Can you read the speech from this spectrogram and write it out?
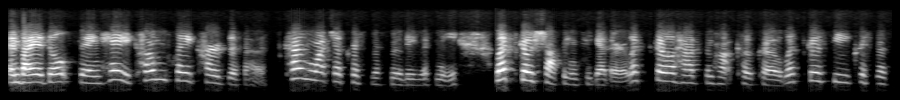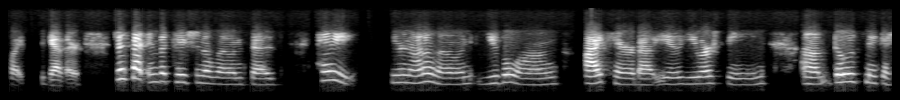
And by adults saying, hey, come play cards with us, come watch a Christmas movie with me, let's go shopping together, let's go have some hot cocoa, let's go see Christmas lights together. Just that invitation alone says, hey, you're not alone, you belong. I care about you. You are seen. Um, those make a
